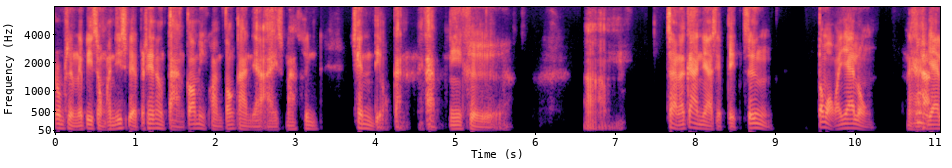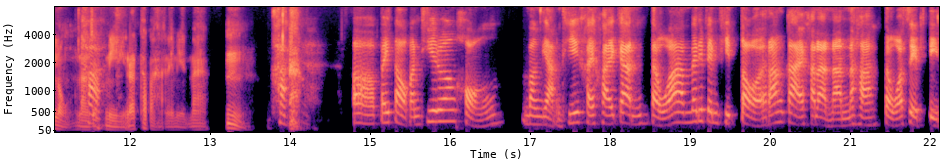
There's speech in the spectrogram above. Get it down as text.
รวมถึงในปี 2021 ประเทศต่างๆ ก็มีความต้องการยาไอซ์มากขึ้น เช่นเดียวกันนะครับ นี่คือสถานการณ์ยาเสพติด ซึ่งต้องบอกว่าแย่ลงนะฮะแย่ลงหลังจากมีรัฐประหารในเมียนมาอืมค่ะเอ่อไปต่อกันที่เรื่องของบางอย่างที่คล้าย ๆ กัน แต่ว่าไม่ได้เป็นพิษต่อร่างกายขนาดนั้นนะคะ แต่ว่าเสพติด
